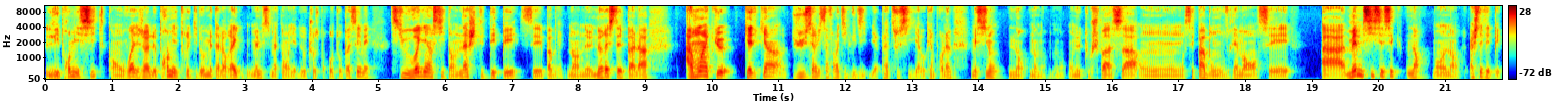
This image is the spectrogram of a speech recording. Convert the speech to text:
Les premiers sites, quand on voit déjà le premier truc qu'il faut mettre à l'oreille, même si maintenant il y a d'autres choses pour auto-passer, mais si vous voyez un site en HTTP, c'est pas bon. Non, ne restez pas là. À moins que quelqu'un du service informatique vous dise, il n'y a pas de souci, il n'y a aucun problème. Mais sinon, non, non, non, non. On ne touche pas à ça. On... C'est pas bon, vraiment. C'est. Ah, même si c'est. Non, oh, non. HTTP.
